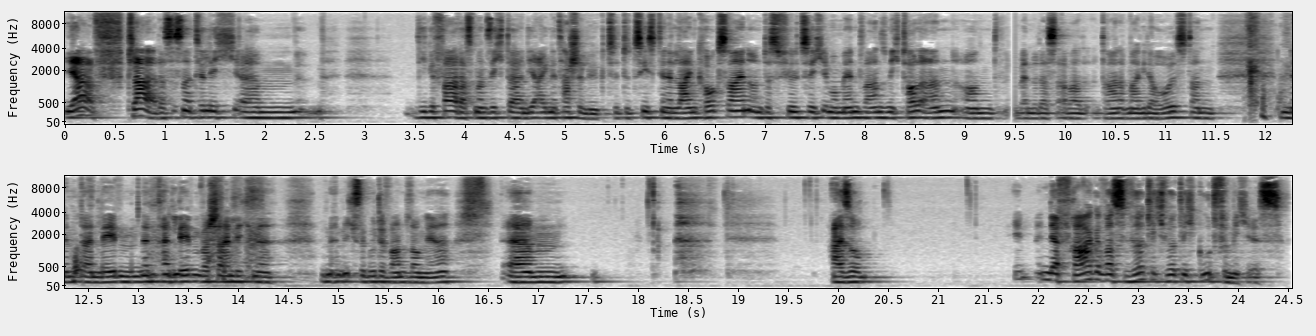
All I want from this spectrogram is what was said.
Ja, klar, das ist natürlich ähm, die Gefahr, dass man sich da in die eigene Tasche lügt. Du ziehst dir eine Line Cokes rein und das fühlt sich im Moment wahnsinnig toll an. Und wenn du das aber 300 Mal wiederholst, dann nimmt dein Leben, nimmt dein Leben wahrscheinlich eine, eine nicht so gute Wandlung. Ja. Ähm, also in, in der Frage, was wirklich, wirklich gut für mich ist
